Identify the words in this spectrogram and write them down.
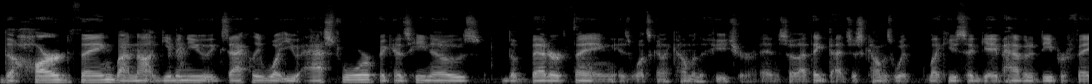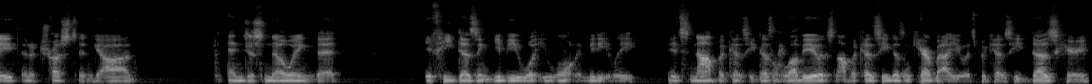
the hard thing by not giving you exactly what you asked for because he knows the better thing is what's going to come in the future and so i think that just comes with like you said gabe having a deeper faith and a trust in god and just knowing that if he doesn't give you what you want immediately it's not because he doesn't love you it's not because he doesn't care about you it's because he does care,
